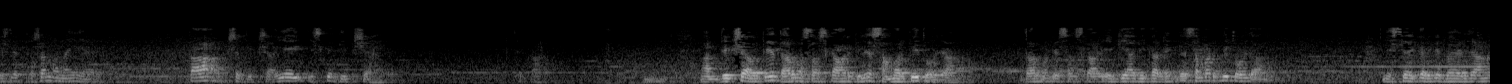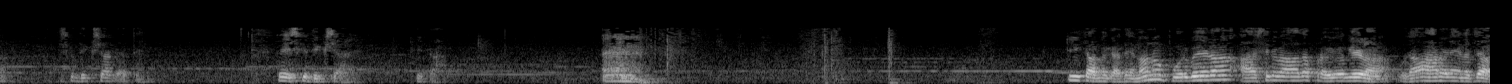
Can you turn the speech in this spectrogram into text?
इसलिए प्रसन्न नहीं है। ता अक्ष दीक्षा, ये इसकी दीक्षा है। मान दीक्षा होती है, धर्म संस्कार के लिए समर्पित हो जाना। धर्म के संस्कार एक आदि करने के लिए समर्पित हो जाना। निश्चय करके बैठ जाना, इसको दीक्षा कहते हैं। तो इसकी दीक्षा है ठीक है टीका में कहते हैं नो पूर्वेण आशीर्वाद प्रयोगेण उदाहरण च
